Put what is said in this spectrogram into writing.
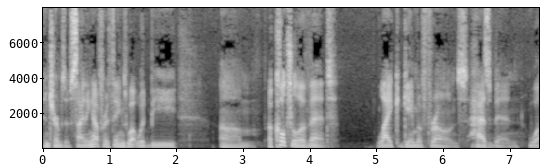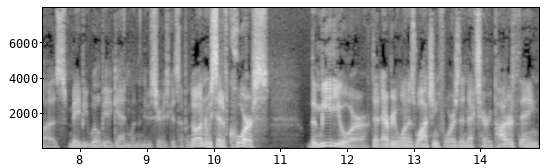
in terms of signing up for things, what would be um, a cultural event like Game of Thrones has been, was, maybe will be again when the new series gets up and going. And we said, of course, the meteor that everyone is watching for is the next Harry Potter thing.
